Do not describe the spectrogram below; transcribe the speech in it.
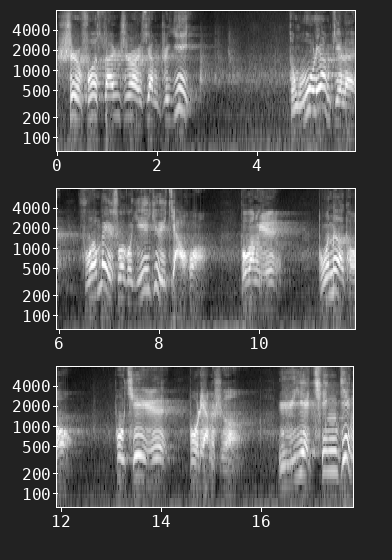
是佛三十二相之一。从无量劫来，佛没说过一句假话，不妄语，不讷口，不绮语，不良舌，语业清净，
